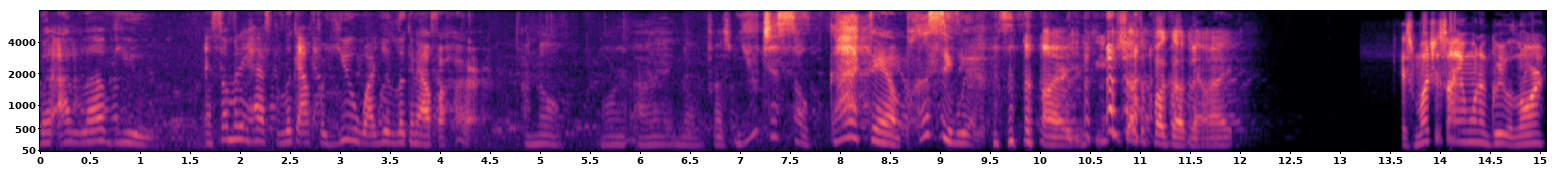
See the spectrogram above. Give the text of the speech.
But I love you. And somebody has to look out for you while you're looking out for her. I know, Lauren. I know. Trust me. You just so goddamn pussy whipped. all right, you, you can shut the fuck up now, all right? As much as I didn't want to agree with Lauren,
